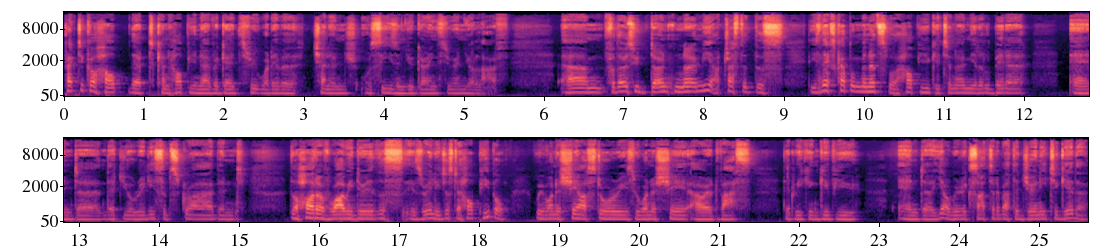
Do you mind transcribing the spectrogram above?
practical help that can help you navigate through whatever challenge or season you're going through in your life. Um, for those who don't know me, I trust that this these next couple minutes will help you get to know me a little better, and uh, that you'll really subscribe. And the heart of why we do this is really just to help people. We want to share our stories. We want to share our advice that we can give you, and uh, yeah, we're excited about the journey together.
